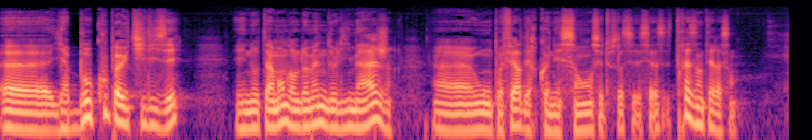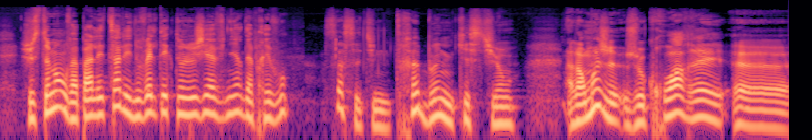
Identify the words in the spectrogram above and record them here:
il y a beaucoup à utiliser, et notamment dans le domaine de l'image, où on peut faire des reconnaissances et tout ça. C'est très intéressant. Justement, on va parler de ça, les nouvelles technologies à venir, d'après vous? Ça, c'est une très bonne question. Alors moi, je, croirais euh,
